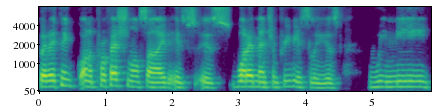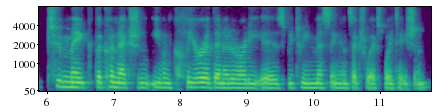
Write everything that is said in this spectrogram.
But I think on a professional side is is what I mentioned previously is we need to make the connection even clearer than it already is between missing and sexual exploitation.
